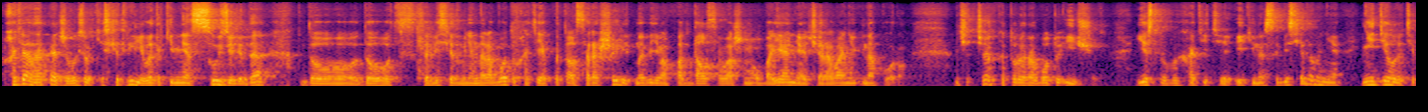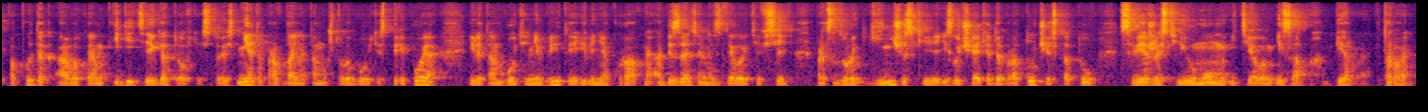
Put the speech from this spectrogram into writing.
хотя, опять же, вы все-таки схитрили, вы таки меня сузили да, до, до вот собеседования на работу, хотя я пытался расширить, но, видимо, поддался вашему обаянию, очарованию и напору. Значит, человек, который работу ищет – если вы хотите идти на собеседование, не делайте попыток, а вот прям идите и готовьтесь. То есть нет оправдания тому, что вы будете с перепоя, или там будете небритые или неаккуратные. Обязательно сделайте все процедуры гигиенические, излучайте доброту, чистоту, свежесть и умом, и телом, и запахом. Первое. Второе.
